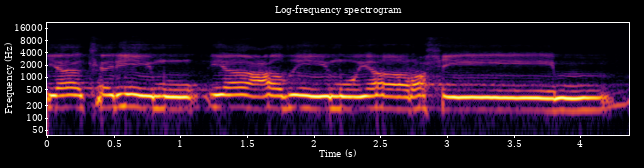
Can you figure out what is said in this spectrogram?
يا كريم يا عظيم يا رحيم.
